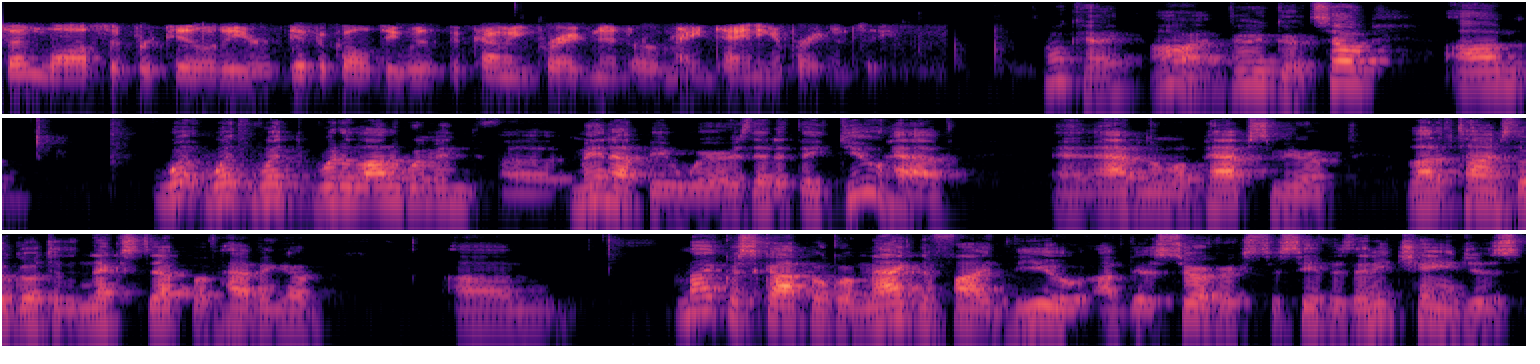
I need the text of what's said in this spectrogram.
some loss of fertility or difficulty with becoming pregnant or maintaining a pregnancy. Okay, all right, very good. So, um, what, what, what, what a lot of women uh, may not be aware is that if they do have an abnormal pap smear, a lot of times they'll go to the next step of having a um, microscopic or magnified view of their cervix to see if there's any changes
